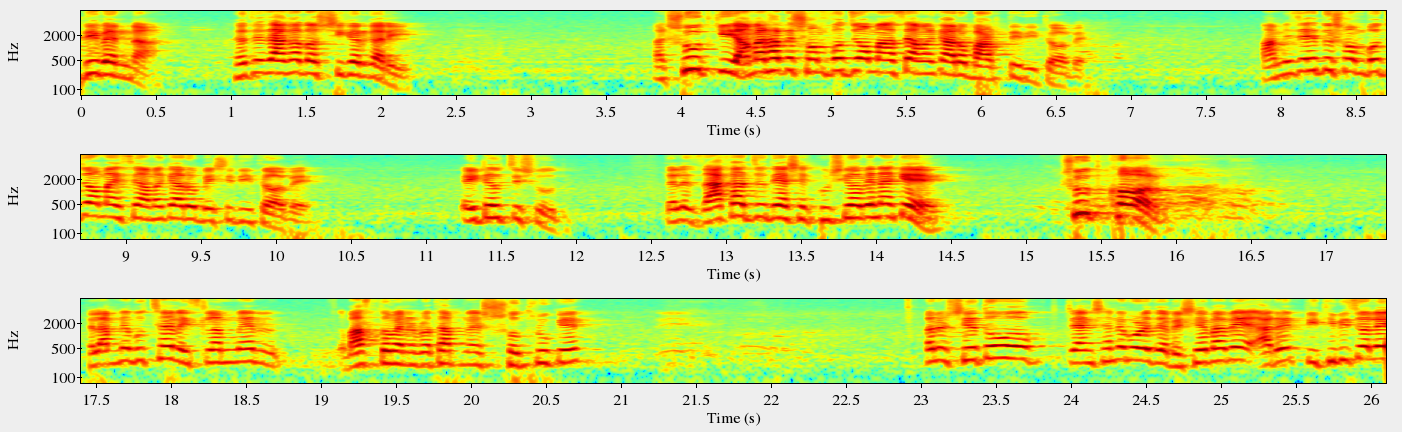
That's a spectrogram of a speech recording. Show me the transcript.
দিবেন না। হচ্ছে জাকাত অস্বীকারী। আর সুদ কি? আমার হাতে সম্পদ জমা আছে, আমাকে আরও বাড়তি দিতে হবে। আমি যেহেতু সম্পদ জমাইছি, আমাকে আরও বেশি দিতে হবে। এইটা হচ্ছে সুদ। তাহলে জাকাত যদি আসে, খুশি হবে না কে? সুদখোর। তাহলে আপনি বুঝছেন, ইসলামের বাস্তবায়নের কথা আপনার শত্রুকে? সে তো টেনশনে পড়ে যাবে। সেভাবে, আরে পৃথিবী চলে,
